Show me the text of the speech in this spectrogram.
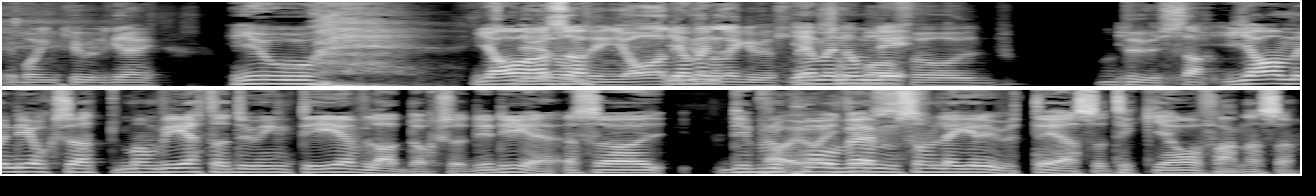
Det var en kul grej. jo, ja det är alltså, någonting jag hade ja, kunnat men- lägga ut ja, liksom om bara det- för att busa. Ja men det är också att man vet att du inte är Vlad också, det är det. Alltså, det beror Ja, på vem guess. som lägger ut det alltså, tycker jag fan alltså.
